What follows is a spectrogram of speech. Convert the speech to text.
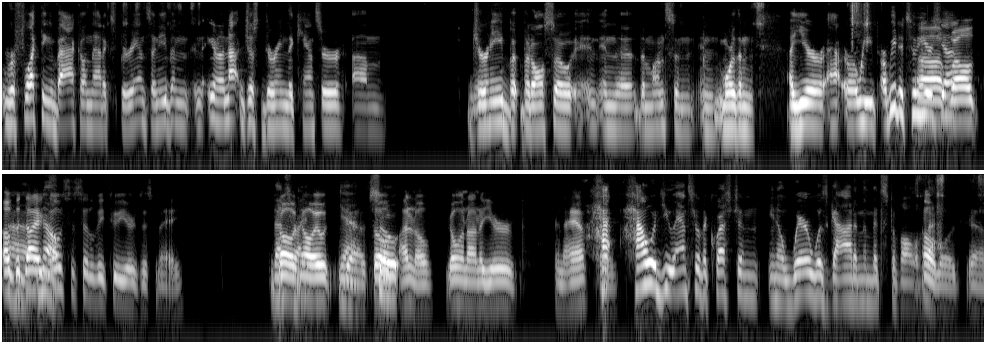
reflecting back on that experience and even you know not just during the cancer um, journey but but also in, in the the months and, and more than a year or are we are we to two years Uh, yet well, of the Uh, no. diagnosis, it'll be two years this May. that's so right no, it, Yeah. yeah. So, So- I don't know, going on a year and a half. how, so- how would you answer the question you know where was god in the midst of all of oh that Lord, yeah.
